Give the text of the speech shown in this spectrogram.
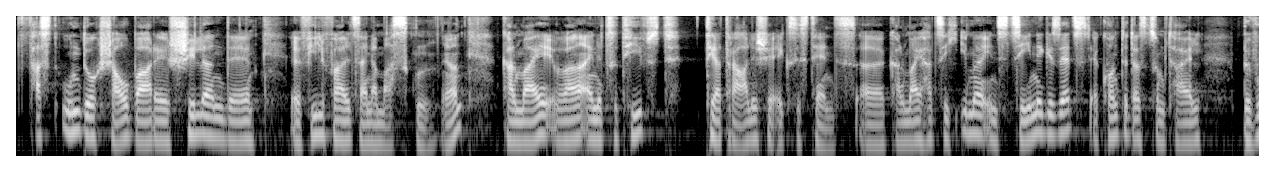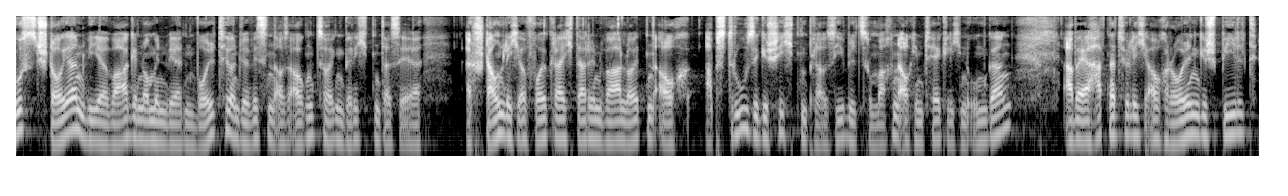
fast undurchschaubare, schillernde äh, Vielfalt seiner Masken. Ja? Karl May war eine zutiefst theatralische Existenz. Äh, Karl May hat sich immer in Szene gesetzt. Er konnte das zum Teil bewusst steuern, wie er wahrgenommen werden wollte. Und wir wissen aus Augenzeugenberichten, dass er erstaunlich erfolgreich darin war, Leuten auch abstruse Geschichten plausibel zu machen, auch im täglichen Umgang. Aber er hat natürlich auch Rollen gespielt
